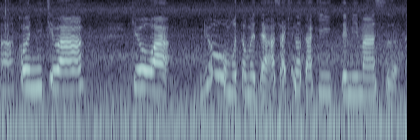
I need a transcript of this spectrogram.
あ、こんにちは。今日は涼を求めて朝日の滝行ってみま。す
